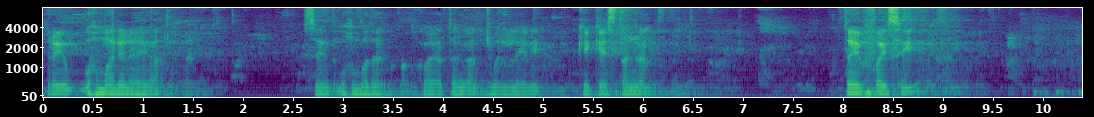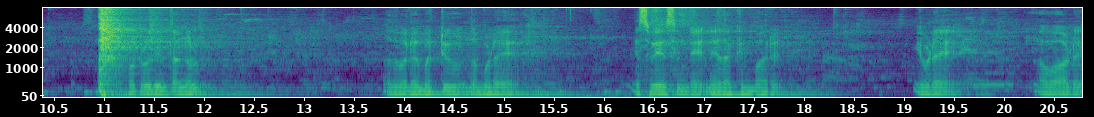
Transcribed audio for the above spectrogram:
ഇത്രയും ബഹുമാനനായ സെയ്ദ് മുഹമ്മദ് കോയത്തങ്ങൾ ജുമലി K K S Thangal Thaib Faizy ഫക്രുദ്ദീൻ തങ്ങൾ അതുപോലെ മറ്റു നമ്മുടെ എസ് വി എസിന്റെ നേതാക്കന്മാർ ഇവിടെ അവാർഡ്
